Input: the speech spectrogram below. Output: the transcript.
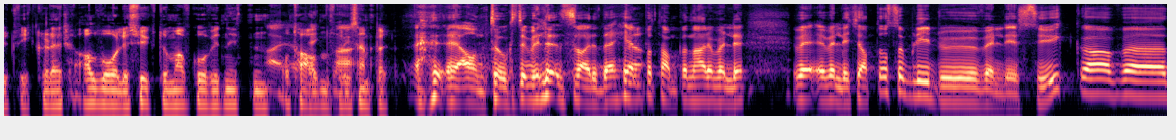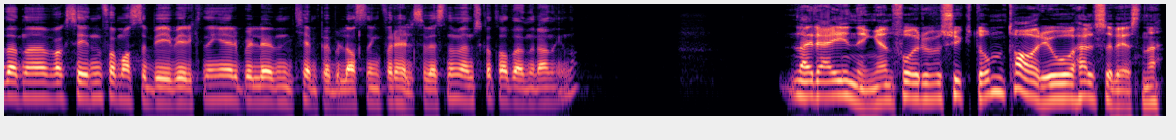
utvikler alvorlig sykdom av covid-19, å ta den f.eks. Jeg antok du ville svare det. Helt på tampen her er veldig, veldig kjapt. Og så blir du veldig syk av denne vaksinen, får masse bivirkninger, blir en kjempebelastning for helsevesenet. Hvem skal ta den regningen, da? Nei, Regningen for sykdom tar jo helsevesenet,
